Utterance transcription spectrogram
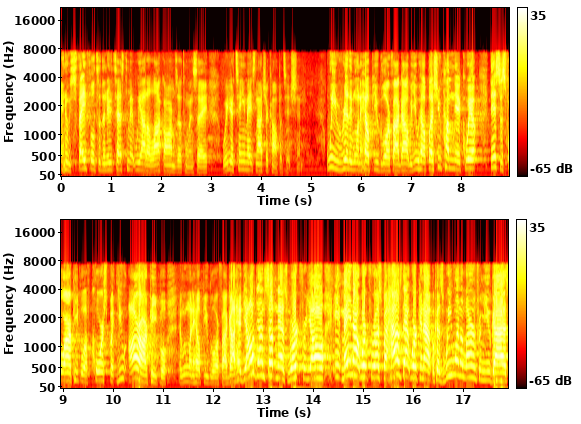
and who's faithful to the New Testament, we ought to lock arms with them and say, We're your teammates, not your competition. We really want to help you glorify God. Will you help us? You come to equip. This is for our people, of course, but you are our people, and we want to help you glorify God. Have y'all done something that's worked for y'all? It may not work for us, but how's that working out? Because we want to learn from you guys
